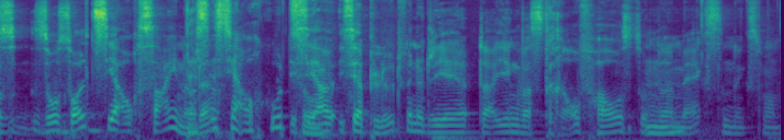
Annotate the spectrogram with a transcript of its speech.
so, so soll es ja auch sein, das oder? ist ja auch gut ist, so. ja, ist ja blöd, wenn du dir da irgendwas draufhaust und Mhm. da merkst du nichts von.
